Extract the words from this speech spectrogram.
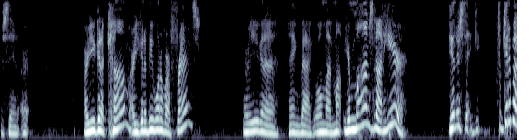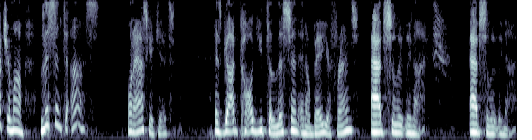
They're saying, are, are you going to come? Are you going to be one of our friends? Or are you going to hang back? Well, my mom, your mom's not here. Do you understand? Forget about your mom. Listen to us. I want to ask you, kids has God called you to listen and obey your friends? Absolutely not. Absolutely not.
